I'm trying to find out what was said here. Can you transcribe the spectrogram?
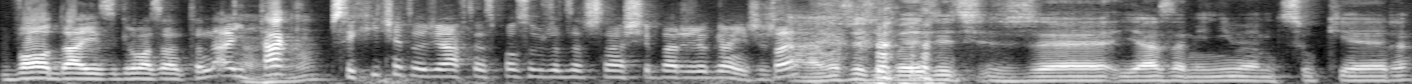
woda i zgromadzone ten, ale i Aha. tak psychicznie to działa w ten sposób, że zaczynasz się bardziej ograniczyć. Tak? A możecie powiedzieć, że ja zamieniłem cukier,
